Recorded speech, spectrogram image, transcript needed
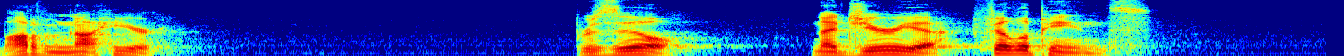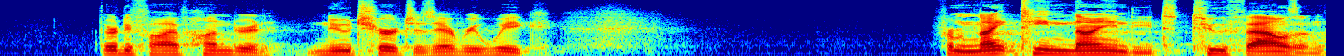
A lot of them not here. Brazil, Nigeria, Philippines. 3,500 new churches every week. From 1990 to 2000,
